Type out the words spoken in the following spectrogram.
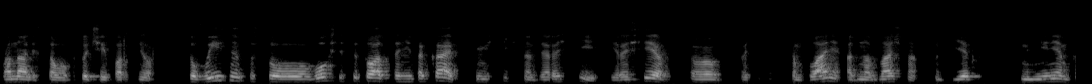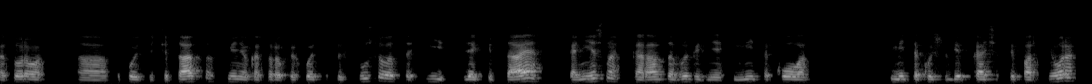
в анализ того, кто чей партнер, то выяснится, что вовсе ситуация не такая пессимистичная для России. И Россия э, в стратегическом плане однозначно субъект, мнением которого э, приходится читаться, мнению которого приходится прислушиваться. И для Китая, конечно, гораздо выгоднее иметь такого, иметь такой субъект в качестве партнера,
